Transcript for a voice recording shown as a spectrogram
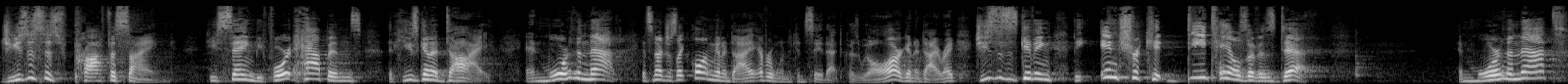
Jesus is prophesying. He's saying before it happens that he's going to die. And more than that, it's not just like, oh, I'm going to die. Everyone can say that because we all are going to die, right? Jesus is giving the intricate details of his death. And more than that,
